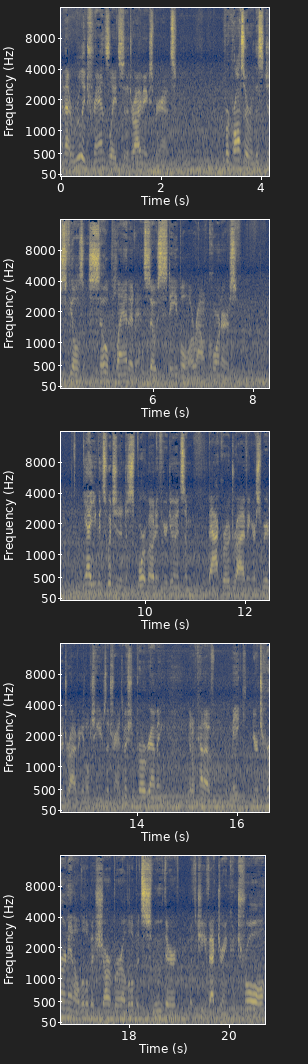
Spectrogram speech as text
and that really translates to the driving experience. For crossover, this just feels so planted and so stable around corners. Yeah, you can switch it into sport mode if you're doing some back road driving or spirited driving. It'll change the transmission programming. It'll kind of make your turn in a little bit sharper, a little bit smoother with G vectoring control.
